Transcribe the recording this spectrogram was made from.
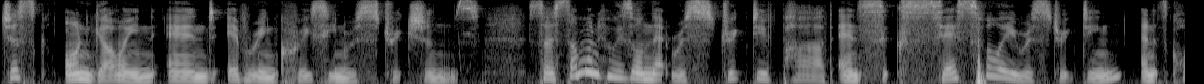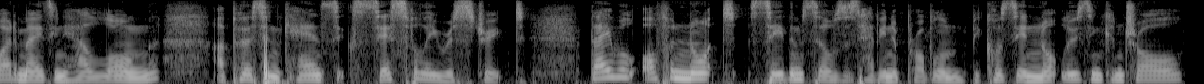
just ongoing and ever increasing restrictions. So, someone who is on that restrictive path and successfully restricting, and it's quite amazing how long a person can successfully restrict, they will often not see themselves as having a problem because they're not losing control.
